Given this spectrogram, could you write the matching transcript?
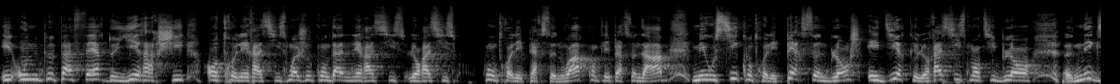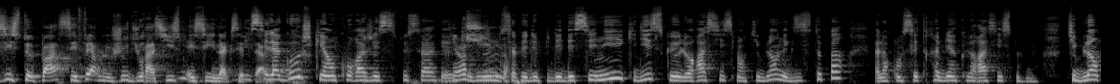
et on ne peut pas faire de hiérarchie entre les racismes. Moi, je condamne les racismes, le racisme contre les personnes noires, contre les personnes arabes, mais aussi contre les personnes blanches. Et dire que le racisme anti-blanc euh, n'existe pas, c'est faire le jeu du racisme et c'est inacceptable. C'est la gauche qui a encouragé tout ça. Bien sûr. Ça fait depuis des décennies qui disent que le racisme anti-blanc n'existe pas, alors qu'on sait très bien que le racisme anti-blanc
